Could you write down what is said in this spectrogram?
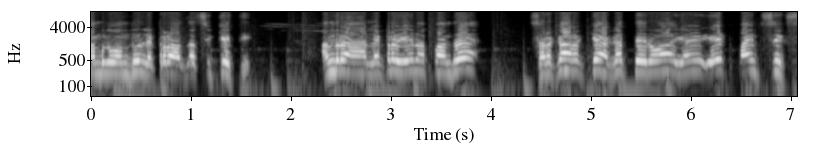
ನಮಗೆ ಒಂದು ಲೆಟರ್ ಅದ ಸಿಕ್ಕೈತಿ. ಅಂದ್ರೆ ಆ ಲೆಟರ್ ಏನಪ್ಪಾ ಅಂದ್ರೆ ಸರ್ಕಾರಕ್ಕೆ ಅಗತ್ಯ ಇರುವ ಏಟ್ ಪಾಯಿಂಟ್ ಸಿಕ್ಸ್.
